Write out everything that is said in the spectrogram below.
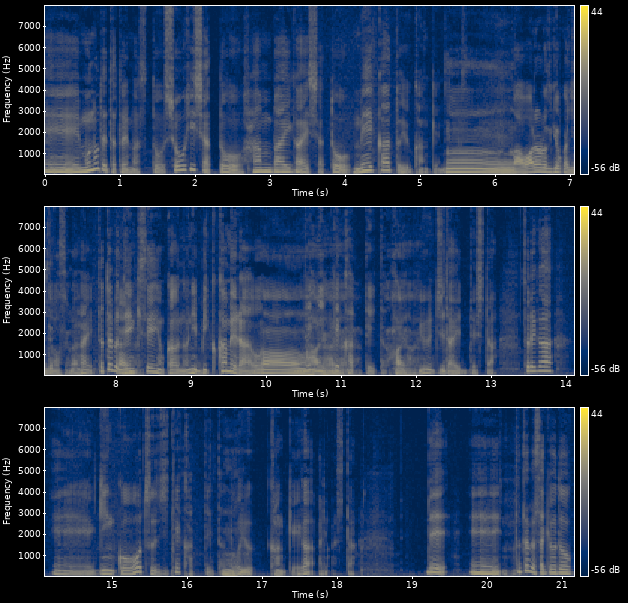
えー、物で例えますと消費者と販売会社とメーカーという関係にうーん、まあ我々の業界に似てますよね。はい、例えば電気製品を買うのにビッグカメラを手に入れて買っていたという時代でした。それが、えー銀行を通じて買っていたという関係がありました。で、えー例えば先ほど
